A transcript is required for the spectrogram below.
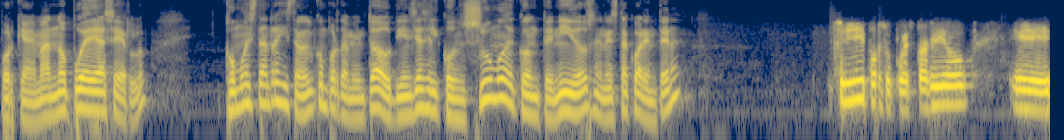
porque además no puede hacerlo. ¿Cómo están registrando el comportamiento de audiencias, el consumo de contenidos en esta cuarentena? Sí, por supuesto, ha sido eh,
